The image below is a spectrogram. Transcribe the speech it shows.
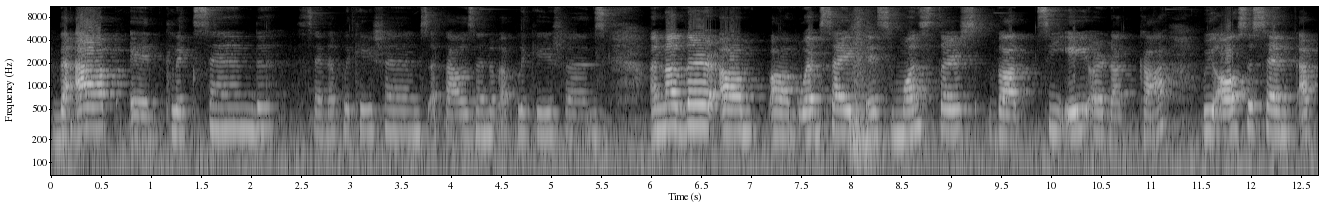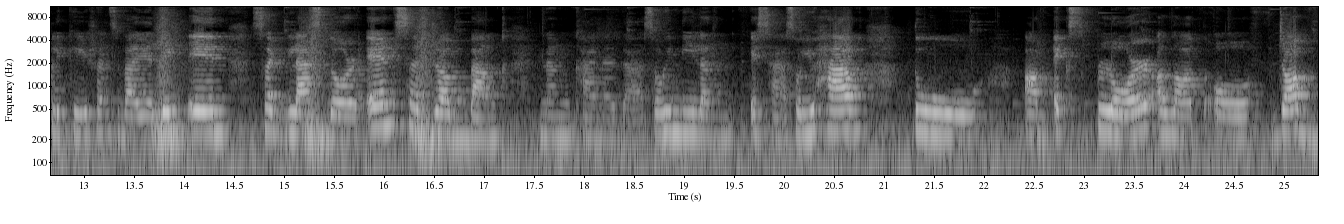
the app and click send send applications, a thousand of applications. Another um, um, website is monsters.ca or .ca. We also sent applications via LinkedIn, sa Glassdoor, and sa Job Bank ng Canada. So, hindi lang isa. So, you have to um, explore a lot of job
